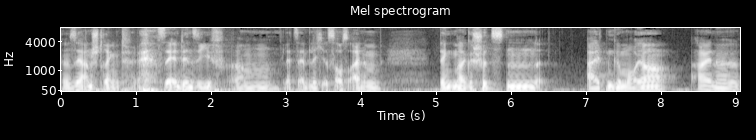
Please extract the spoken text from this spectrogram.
Äh, sehr anstrengend, sehr intensiv. Ähm, letztendlich ist aus einem denkmalgeschützten alten Gemäuer eine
